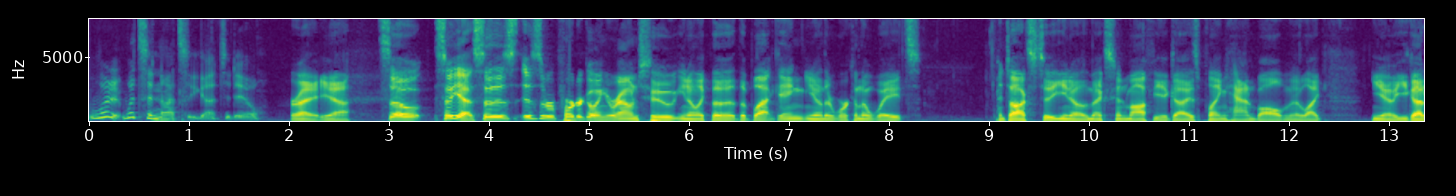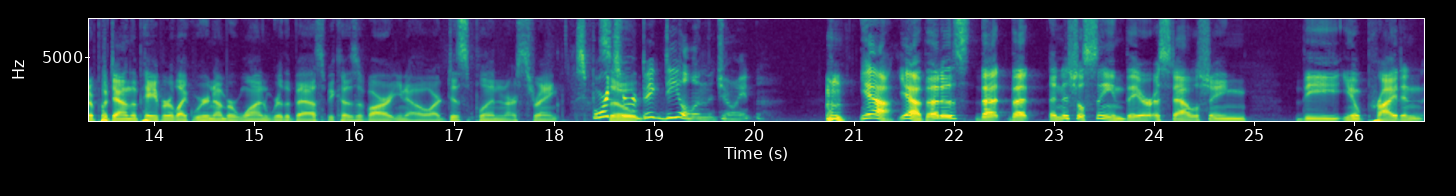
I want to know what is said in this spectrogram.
what what's a Nazi got to do? Right. Yeah. So so yeah. So there's there's a reporter going around to you know like the the black gang. You know they're working the weights. And talks to you know the Mexican mafia guys playing handball, and they're like, you know, you got to put down the paper like we're number one, we're the best because of our you know our discipline and our strength. Sports So- are a big deal in the joint. Yeah, yeah, that is that that initial scene. They are establishing the you know pride and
